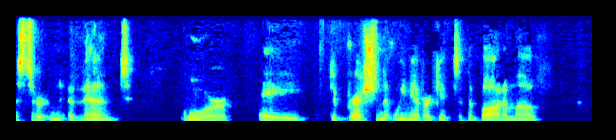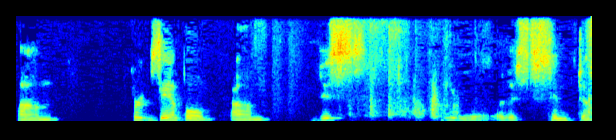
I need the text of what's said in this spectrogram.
a certain event or a depression that we never get to the bottom of. Um, for example, um, this fear or this symptom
